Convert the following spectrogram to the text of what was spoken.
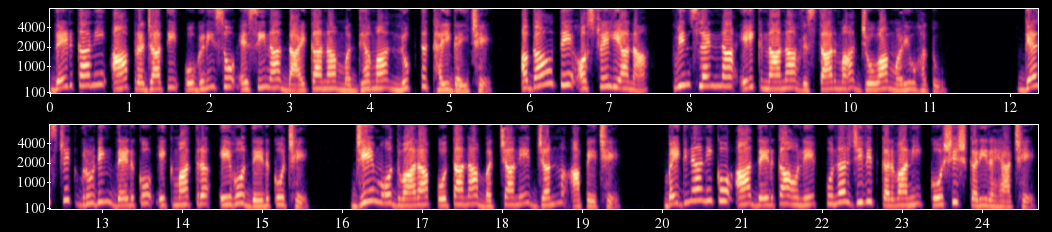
દેડકાની આ પ્રજાતિ ઓગણીસો એસીના દાયકાના મધ્યમાં લુપ્ત થઈ ગઈ છે. અગાઉ તે ઓસ્ટ્રેલિયાના, ક્વિન્સલેન્ડના એક નાના વિસ્તારમાં જોવા મળ્યું હતું. ગેસ્ટ્રિક બ્રૂડિંગ દેડકો એકમાત્ર એવો દેડકો છે. જે મો દ્વારા પોતાના બચ્ચાને જન્મ આપે છે. વૈજ્ઞાનિકો આ દેડકાઓને પુનર્જીવિત કરવાની કોશિશ કરી રહ્યા છે.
